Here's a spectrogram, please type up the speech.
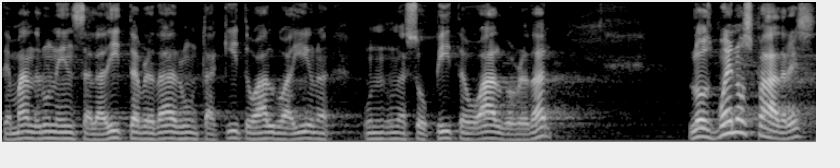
te mandan una ensaladita, ¿verdad? Un taquito, algo ahí, una, una sopita o algo, ¿verdad? Los buenos padres,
